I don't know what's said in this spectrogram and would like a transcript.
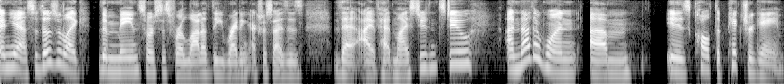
and yeah, so those are like the main sources for a lot of the writing exercises that I've had my students do. Another one um, is called the picture game.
